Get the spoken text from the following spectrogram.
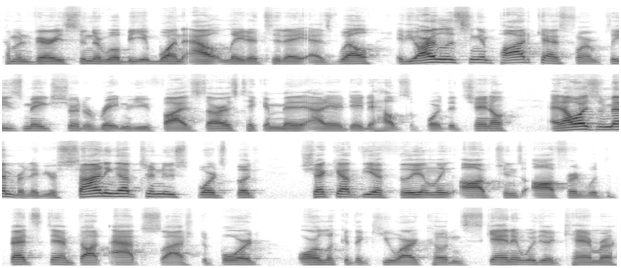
coming very soon. There will be one out later today as well. If you are listening in podcast form, please make sure to rate and review five stars. Take a minute out of your day to help support the channel. And always remember, that if you're signing up to a new sports book, check out the affiliate link options offered with the betstamp.app slash the board or look at the QR code and scan it with your camera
